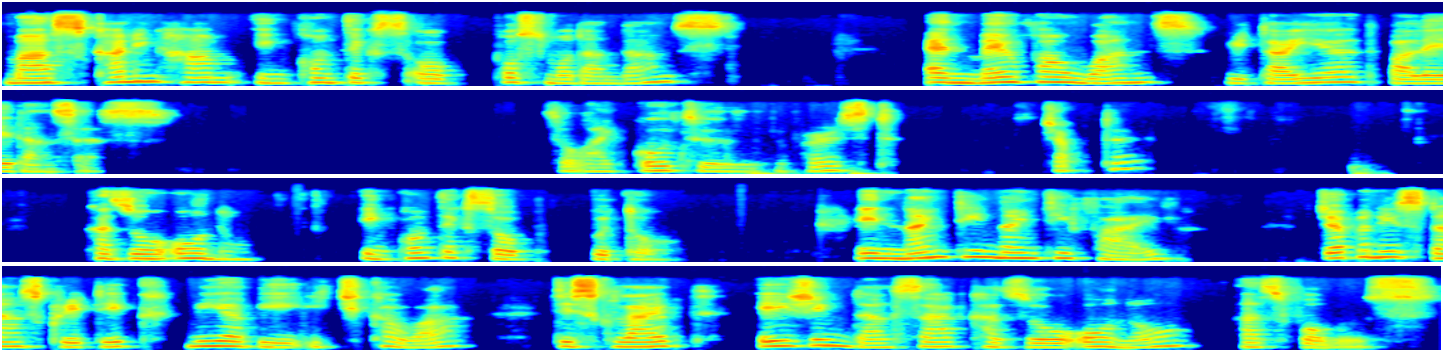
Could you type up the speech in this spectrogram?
Merce Cunningham in context of postmodern dance, and Meng Fan Wang's retired ballet dancers. So I go to the first chapter. Kazuo Ono, in context of Buto. In 1995, Japanese dance critic Miyabi Ichikawa described aging dancer Kazuo Ono as follows.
